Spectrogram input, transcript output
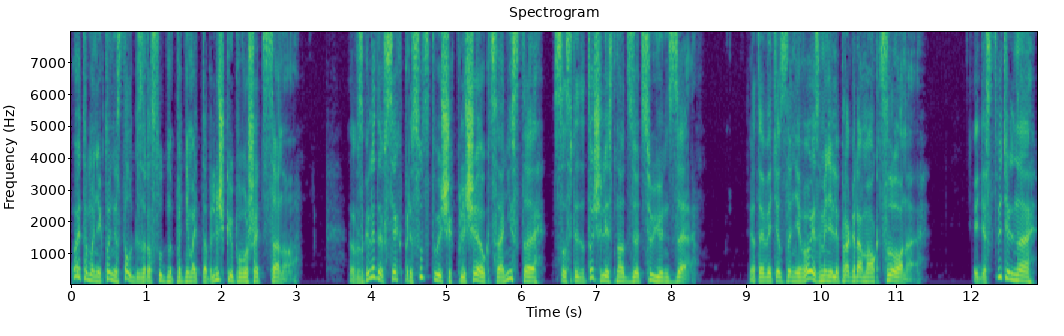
поэтому никто не стал безрассудно поднимать табличку и повышать цену. Взгляды всех присутствующих, включая аукциониста, сосредоточились на Цзё Цю Юньцзе. Это ведь из-за него изменили программу аукциона. И действительно,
